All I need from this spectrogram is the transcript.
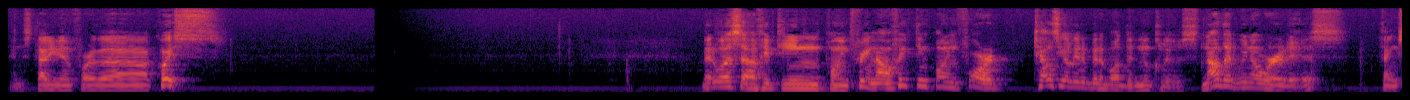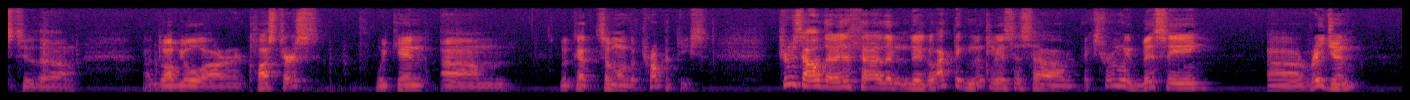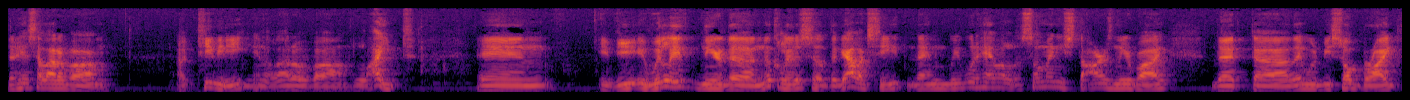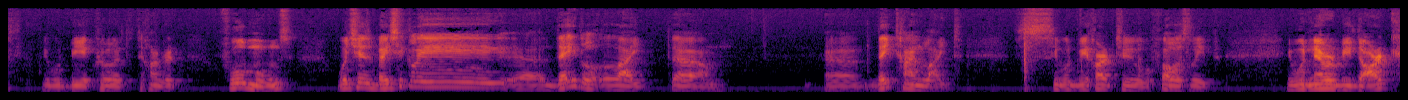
and study them for the quiz. That was uh, 15.3. Now 15.4 tells you a little bit about the nucleus. Now that we know where it is, thanks to the uh, globular clusters, we can um, look at some of the properties. Turns out that if, uh, the, the, galactic nucleus is an extremely busy uh, region that has a lot of um, activity and a lot of uh, light. And if, you, if we live near the nucleus of the galaxy, then we would have so many stars nearby that uh, they would be so bright it would be equivalent to 100 full moons, which is basically uh, daylight, um, uh, daytime light. It would be hard to fall asleep. It would never be dark.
